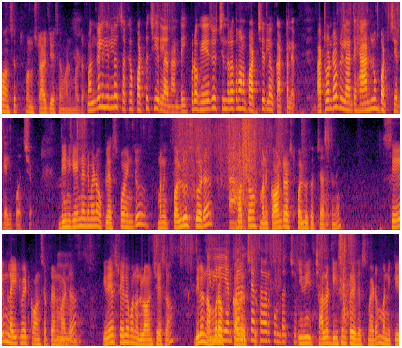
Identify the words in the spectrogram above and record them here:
కాన్సెప్ట్స్ మనం స్టార్ట్ చేసాం అనమాట మంగళగిరిలో చక్కగా పట్టు చీరలేనండి. ఇప్పుడు ఒక ఏజ్ వచ్చిన తర్వాత మనం పట్టు చీరలు కట్టలేం. అటువంటిప్పుడు ఇలాంటి హ్యాండ్లూమ్ పట్టు చీరకి వెళ్ళిపోవచ్చు. దీనికి ఏంటంటే మేడం ప్లస్ పాయింట్ మనకి పల్లూస్ కూడా మొత్తం మన కాంట్రాస్ట్ పల్లూస్ వచ్చేస్తున్నాయి. సేమ్ లైట్ వెయిట్ కాన్సెప్ట్ అనమాట ఇదే స్టైల్లో మనం లాంచ్ చేసాం. దీనిలో నంబర్ ఆఫ్ కలర్స్ ఉండొచ్చు? ఇవి చాలా డీసెంట్ ప్రైజెస్ మేడం మనకి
